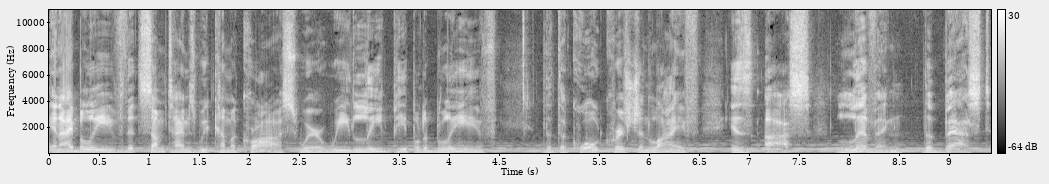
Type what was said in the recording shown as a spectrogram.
And I believe that sometimes we come across where we lead people to believe that the quote Christian life is us living the best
